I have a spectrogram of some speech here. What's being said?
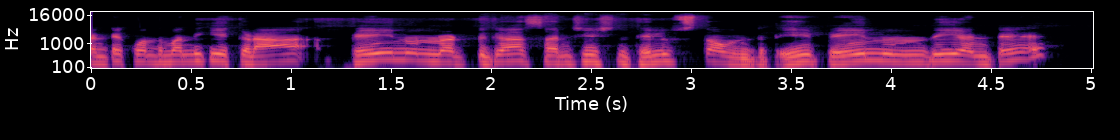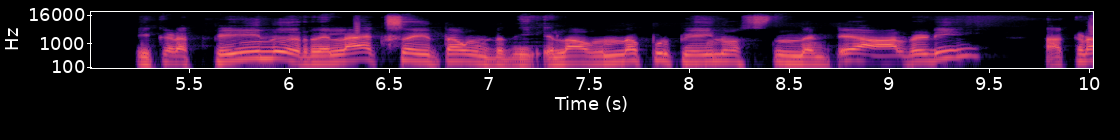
అంటే కొంతమందికి ఇక్కడ పెయిన్ ఉన్నట్టుగా సెన్సేషన్ తెలుస్తూ ఉంటుంది. పెయిన్ ఉంది అంటే ఇక్కడ పెయిన్ రిలాక్స్ అవుతూ ఉంటుంది. ఇలా ఉన్నప్పుడు పెయిన్ వస్తుందంటే ఆల్రెడీ అక్కడ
